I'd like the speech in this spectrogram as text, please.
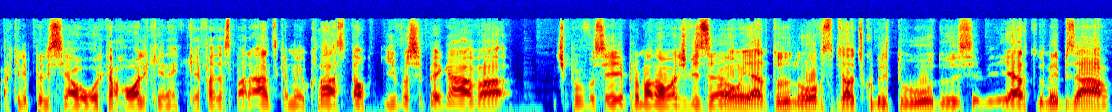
aquele policial workaholic, né, que quer fazer as paradas, que é meio clássico e tal, e você pegava tipo, você ia pra uma nova divisão e era tudo novo, você precisava descobrir tudo, e era tudo meio bizarro.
